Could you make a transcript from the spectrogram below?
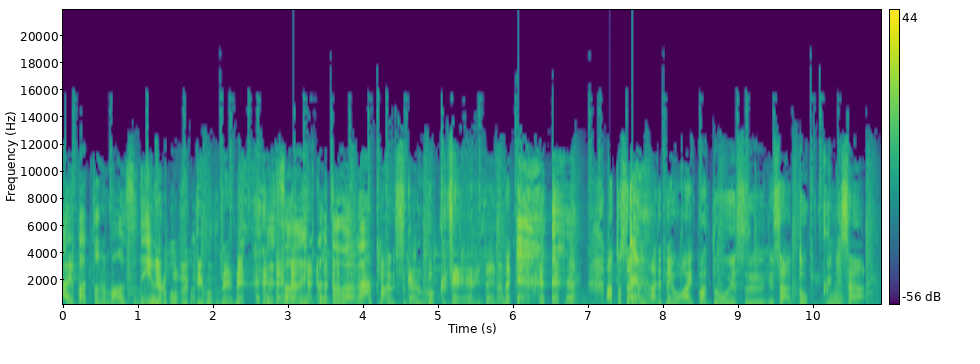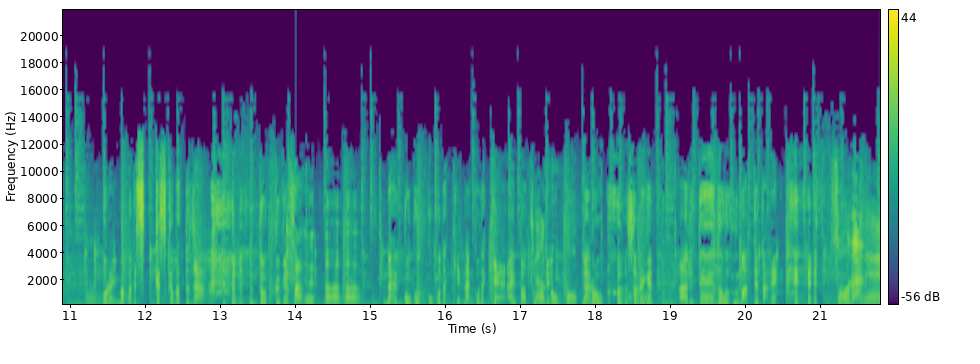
iPad のマウスで喜喜ぶぶっていうことだよね。そういうことだな。マウスが動くぜみたいなね。あとさあれだよ。iPadOS でさドックにさ、うんほら今までスッカスカだったじゃん。ドックがさ。うんうんな5個5個だっけ？何個だっけ？iPad って。あ5個。だろ？それがある程度埋まってたね、そうだね。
